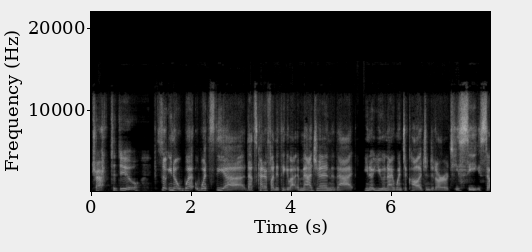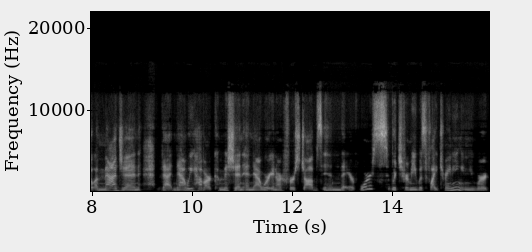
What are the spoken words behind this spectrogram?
tracked to do. So, you know, what what's the uh that's kind of fun to think about. Imagine that you know, you and I went to college and did ROTC. So imagine that now we have our commission and now we're in our first jobs in the Air Force, which for me was flight training and you were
